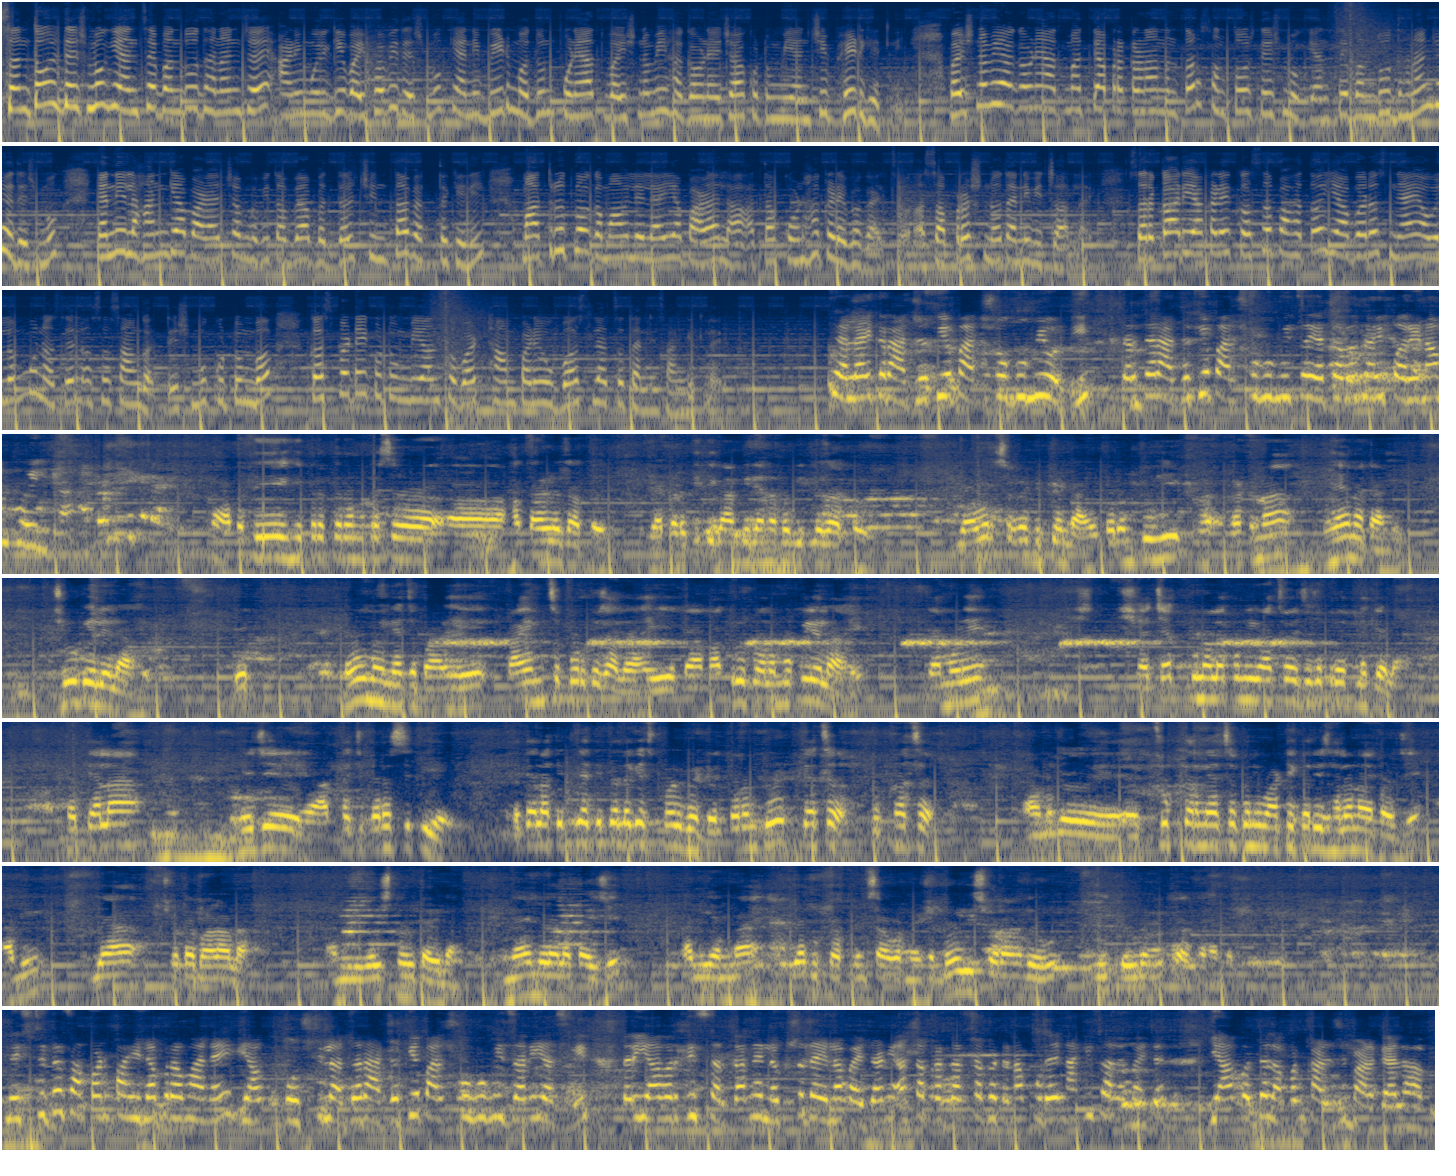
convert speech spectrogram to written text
संतोष देशमुख यांचे बंधू धनंजय आणि मुलगी वैभवी देशमुख यांनी बीडमधून पुण्यात वैष्णवी हगवण्याच्या कुटुंबियांची भेट घेतली. वैष्णवी हगवणे आत्महत्या प्रकरणानंतर संतोष देशमुख यांचे बंधू धनंजय देशमुख यांनी लहानग्या बाळाच्या भवितव्याबद्दल चिंता व्यक्त केली. मातृत्व गमावलेल्या या बाळाला आता कोणाकडे बघायचं? असा प्रश्न त्यांनी विचारलाय. सरकार याकडे कसं पाहतं यावरच न्याय अवलंबून असेल असं सांगत देशमुख कुटुंब कसपटे कुटुंबियांसोबत ठामपणे उभं असल्याचं त्यांनी सांगितलंय. त्याला एक राजकीय पार्श्वभूमी होती. तर त्या राजकीय पार्श्वभूमीचा याच्यावर काही परिणाम होईल का? आता ते हे प्रकरण कसं हाताळलं जातं? याकडे किती गांभीर्यानं बघितलं जातं? यावर सगळं डिपेंड आहे. परंतु ही घ- घटना भयानक आहे. जीव गेलेला आहे. एक नऊ महिन्याचं बाळ हे कायमचं पोरकं झालं आहे. एका मातृत्वाला मुकलेलं आहे. त्यामुळे ह्याच्यात कुणाला कोणी वाचवायचा जर प्रयत्न केला? तर त्याला हे जे आत्ताची परिस्थिती आहे तर त्याला तिथल्या तिथं लगेच फळ भेटेल. परंतु त्याचं दुःखाचं म्हणजे चूक करण्याचं कोणी वाटेकरी झालं नाही पाहिजे. आणि या छोट्या बाळाला आणि वैष्णवीताईला न्याय मिळाला पाहिजे. आणि यांना या दुःखातून सावरण्याच्या बळ ईश्वराने देऊ हो, तेवढं मी प्रार्थना करतो. निश्चितच आपण पाहिल्याप्रमाणे या गोष्टीला जर राजकीय पार्श्वभूमी जरी असली तरी यावरती सरकारने लक्ष द्यायला पाहिजे. आणि अशा प्रकारच्या घटना पुढे नाही झाल्या पाहिजे याबद्दल आपण काळजी बाळगायला हवी.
